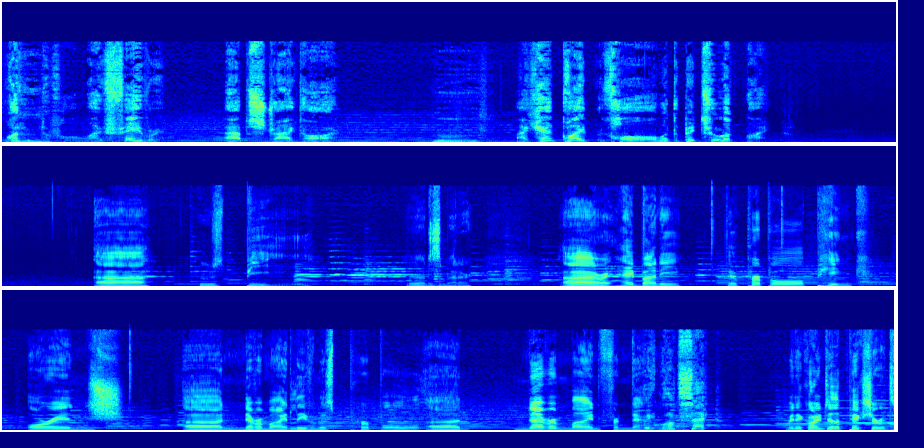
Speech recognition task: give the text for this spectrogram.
Wonderful, my favorite. Abstract art. Hmm, I can't quite recall what the picture looked like. Uh, who's B? Oh, it doesn't matter. Alright, hey bunny. The purple, pink, orange. Uh, never mind, leave him as purple. Uh, never mind for now. Wait one sec. I mean, according to the picture, it's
